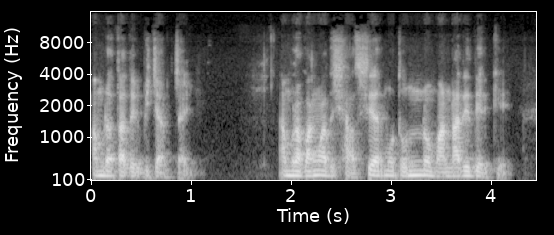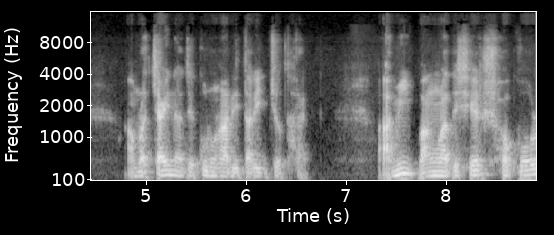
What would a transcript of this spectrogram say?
আমরা তাদের বিচার চাই। আমরা বাংলাদেশে আসিয়ার মতো অন্য নারীদেরকে আমরা চাই না যে কোন নারী তার ইজ্জত হারাক। আমি বাংলাদেশের সকল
